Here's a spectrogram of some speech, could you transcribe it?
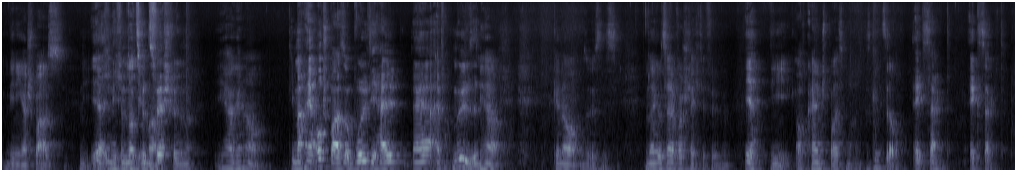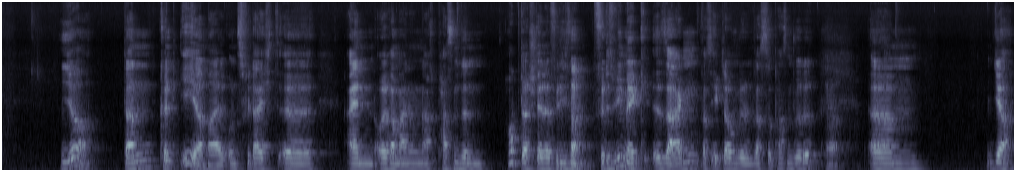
weniger Spaß. Nicht, ja, nicht umsonst gibt es Trash-Filme. Ja, genau. Die machen ja auch Spaß, obwohl sie halt naja, einfach Müll sind. Ja, genau, so ist es. Und dann gibt es einfach schlechte Filme. Ja. Die auch keinen Spaß machen. Das gibt es auch. Exakt, exakt. Ja, dann könnt ihr ja mal uns vielleicht äh, einen eurer Meinung nach passenden Hauptdarsteller für, diesen, für das Remake äh, sagen, was ihr glauben würdet, was so passen würde. Ja. Ähm, ja,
